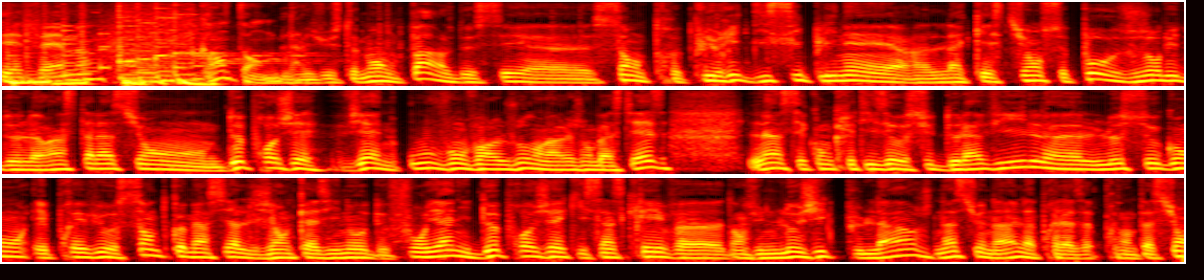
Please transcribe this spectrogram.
RCFM Justement, on parle de ces euh, centres pluridisciplinaires. La question se pose aujourd'hui de leur installation. Deux projets viennent ou vont voir le jour dans la région bastiaise. L'un s'est concrétisé au sud de la ville. Le second est prévu au centre commercial Géant Casino de Fouriane. Deux projets qui s'inscrivent euh, dans une logique plus large, nationale, après la présentation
